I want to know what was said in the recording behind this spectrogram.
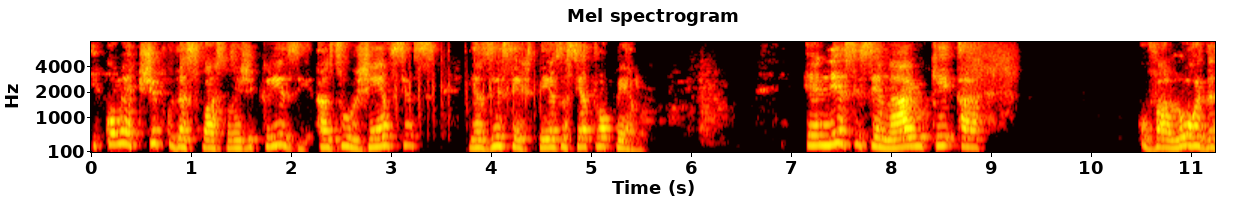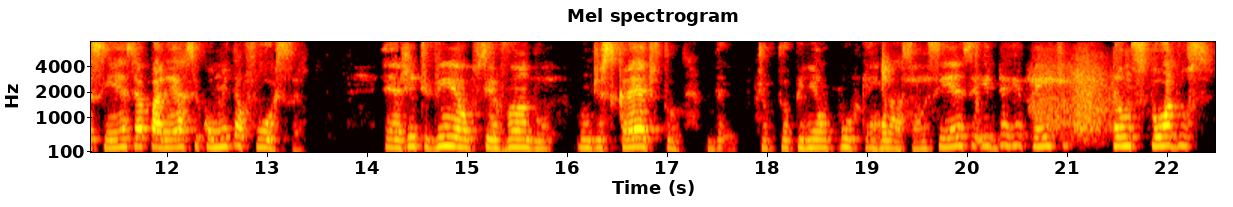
E como é típico das situações de crise, as urgências e as incertezas se atropelam. É nesse cenário que a, o valor da ciência aparece com muita força. É, a gente vinha observando um descrédito de, opinião pública em relação à ciência e, de repente, estamos todos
